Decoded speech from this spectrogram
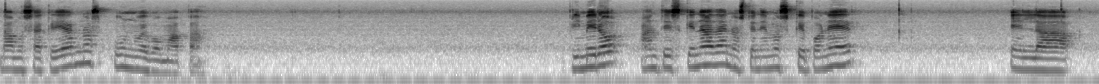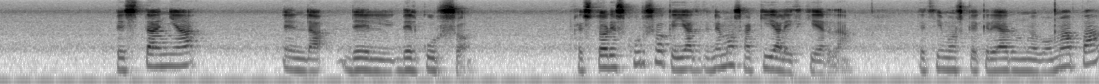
vamos a crearnos un nuevo mapa. Primero, antes que nada, nos tenemos que poner en la pestaña en la, del, del curso. Gestores curso que ya tenemos aquí a la izquierda. Decimos que crear un nuevo mapa.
